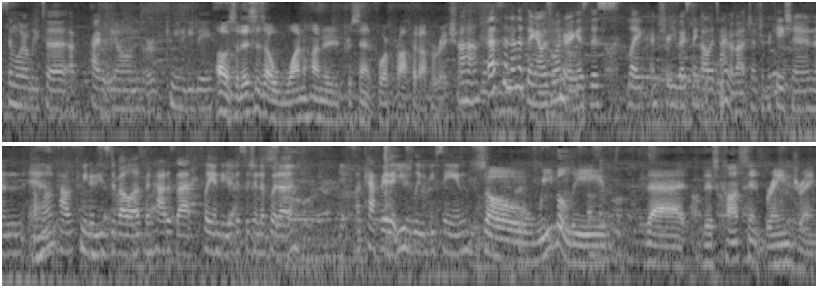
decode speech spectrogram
similarly to a privately owned or community based? Oh, so this is a 100% for-profit operation. Uh-huh. That's another thing I was wondering. Is this like I'm sure you guys think all the time about gentrification and, and Uh-huh. how communities develop and how does that play into your decision to put a a cafe that usually would be seen? So we believe that this constant brain drain,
